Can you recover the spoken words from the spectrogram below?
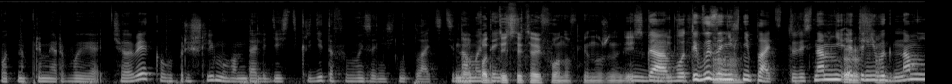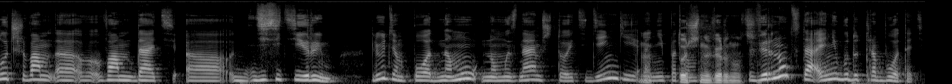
вот, например, вы человек, вы пришли, мы вам дали 10 кредитов, и вы за них не платите. Нам да, это... под 10 айфонов мне нужно 10 Да, кредитов. вот, и вы за ага. них не платите. То есть нам не, это не выгодно. Нам лучше вам, э, вам дать э, 10 рым, людям по одному, но мы знаем, что эти деньги, Да, они потом Точно вернутся. вернутся, да, и они будут работать.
